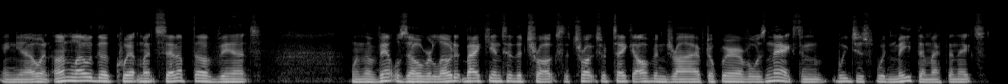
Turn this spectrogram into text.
and you know, and unload the equipment, set up the event. When the event was over, load it back into the trucks. The trucks would take off and drive to wherever was next, and we just would meet them at the next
